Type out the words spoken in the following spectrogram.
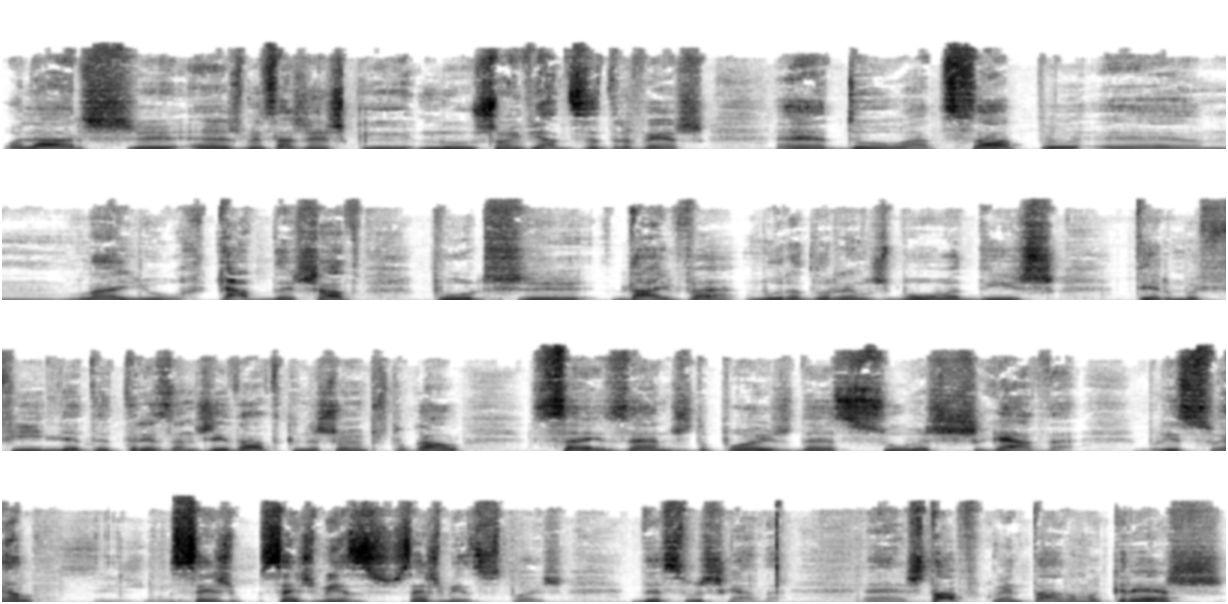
olhar eh, as mensagens que nos são enviadas através uh, do WhatsApp. Uh, leio o recado deixado por Daiva, moradora em Lisboa. Diz ter uma filha de 3 anos de idade que nasceu em Portugal seis anos depois da sua chegada. Por isso, ela. Seis, seis meses, seis meses depois da sua chegada. Uh, está a frequentar uma creche,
